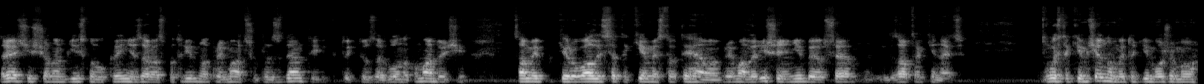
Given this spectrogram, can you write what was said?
речі, що нам дійсно в Україні зараз потрібно приймати, що президент і хто за головнокомандуючий саме керувалися такими стратегіями, приймали рішення, ніби все завтра кінець. Ось таким чином ми тоді можемо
